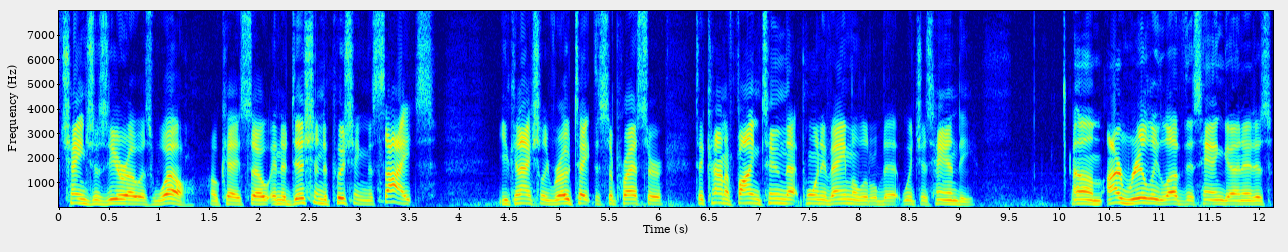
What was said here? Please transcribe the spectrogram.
change the zero as well. Okay, so in addition to pushing the sights, you can actually rotate the suppressor to kind of fine tune that point of aim a little bit, which is handy. Um, I really love this handgun. It is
